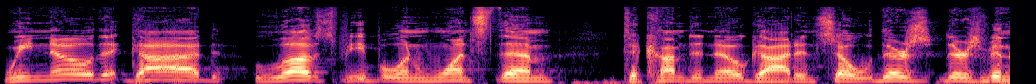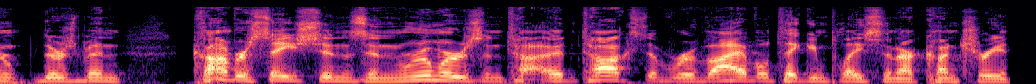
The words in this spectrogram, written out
we know that God loves people and wants them to come to know God. And so there's there's been there's been conversations and rumors and, and talks of revival taking place in our country.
